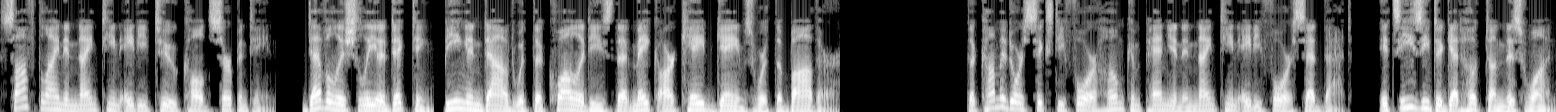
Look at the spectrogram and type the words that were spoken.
Softline in 1982 called Serpentine, "...devilishly addicting, being endowed with the qualities that make arcade games worth the bother." The Commodore 64 Home Companion in 1984 said that, it's easy to get hooked on this one.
